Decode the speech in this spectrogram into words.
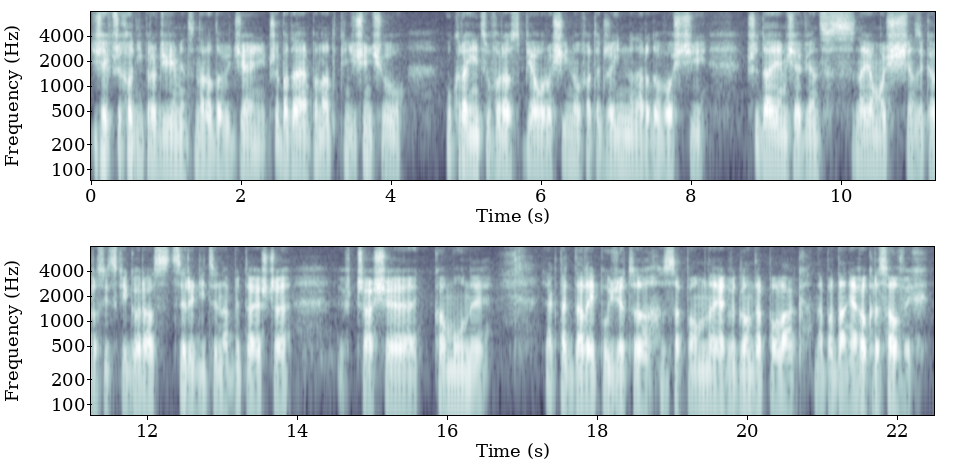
Dzisiaj w przychodni Prawdziwie Międzynarodowy Dzień. Przebadałem ponad 50 Ukraińców oraz Białorusinów, a także inne narodowości. Przydaje mi się więc znajomość języka rosyjskiego oraz cyrylicy nabyta jeszcze w czasie komuny. Jak tak dalej pójdzie, to zapomnę jak wygląda Polak na badaniach okresowych.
